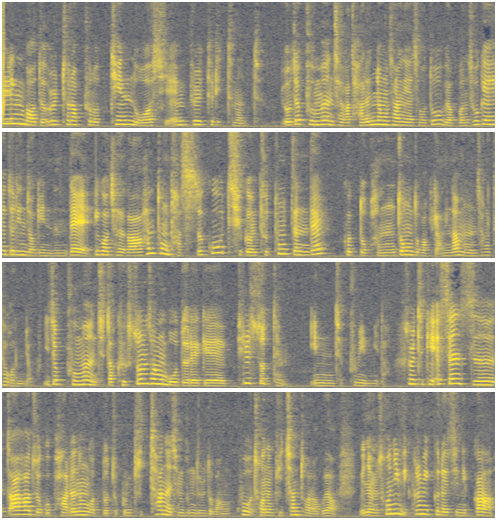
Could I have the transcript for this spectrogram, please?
힐링버드 울트라 프로틴 노워시 앰플 트리트먼트 이 제품은 제가 다른 영상에서도 몇 번 소개해드린 적이 있는데 이거 제가 한 통 다 쓰고 지금 두 통째인데 그것도 반 정도밖에 안 남은 상태거든요. 이 제품은 진짜 극손상모들에게 필수템인 제품입니다. 솔직히 에센스 짜가지고 바르는 것도 조금 귀찮으신 분들도 많고 저는 귀찮더라고요. 왜냐면 손이 미끌미끌해지니까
